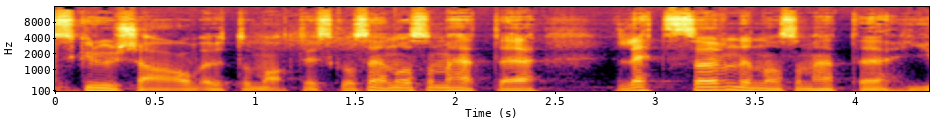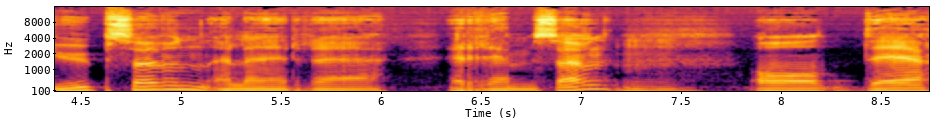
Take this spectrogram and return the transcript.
skrur seg av automatisk. Og så er det noe som heter lett søvn, det er noe som heter djup søvn, eller rem-søvn. Og det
